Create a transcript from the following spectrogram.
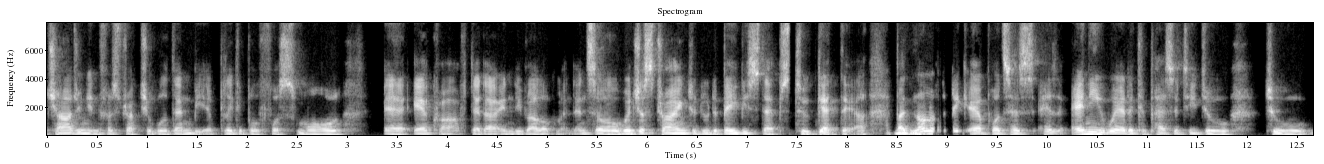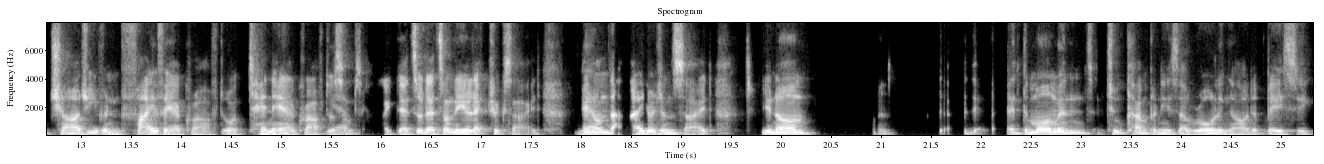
charging infrastructure will then be applicable for small uh, aircraft that are in development and so we're just trying to do the baby steps to get there but mm-hmm. none of the big airports has has anywhere the capacity to to charge even five aircraft or 10 aircraft or yeah. something like that so that's on the electric side yeah. and on the hydrogen side you know at the moment two companies are rolling out a basic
